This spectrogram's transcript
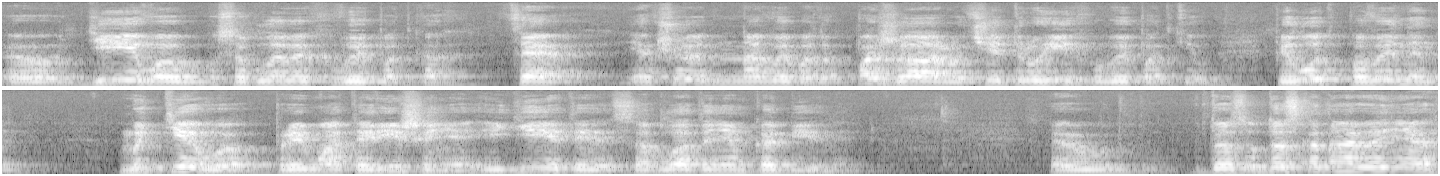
е, дії в особливих випадках. Це якщо на випадок пожару чи других випадків, пілот повинен миттєво приймати рішення і діяти з обладнанням кабіни. Е, дос- Вдосконалення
